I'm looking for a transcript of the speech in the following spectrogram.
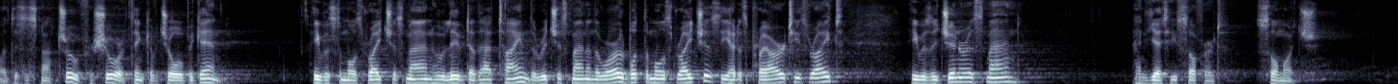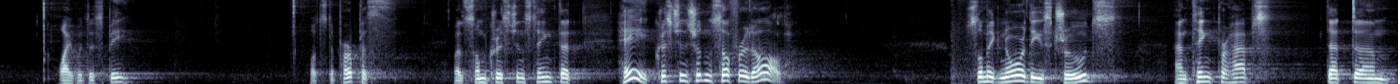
Well, this is not true for sure. Think of Job again. He was the most righteous man who lived at that time, the richest man in the world, but the most righteous. He had his priorities right. He was a generous man and yet he suffered so much. Why would this be? What's the purpose? Well, some Christians think that, hey, Christians shouldn't suffer at all. Some ignore these truths and think perhaps that um,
